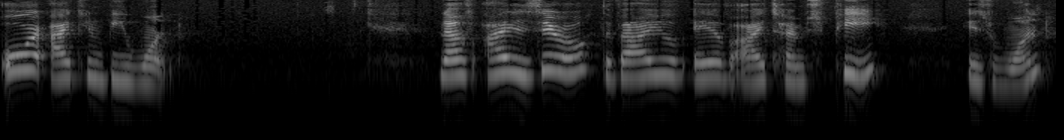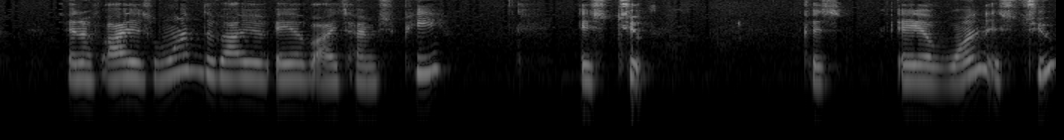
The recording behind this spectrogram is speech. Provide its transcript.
or i can be 1. Now if i is 0, the value of a of i times p is 1, and if i is 1, the value of a of i times p is 2. Because a of 1 is 2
